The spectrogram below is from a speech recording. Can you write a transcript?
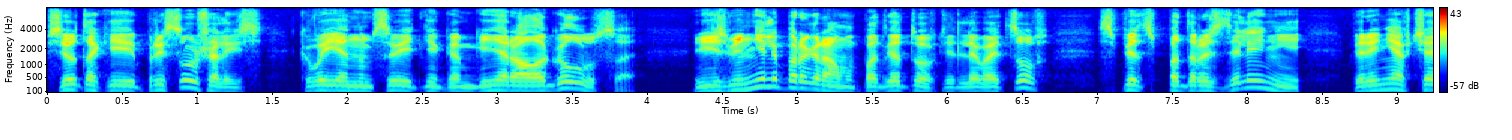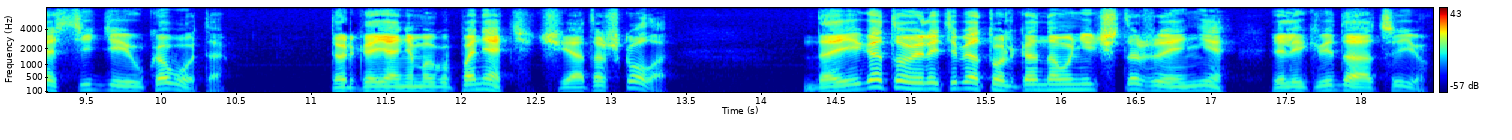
все-таки прислушались к военным советникам генерала Галуса и изменили программу подготовки для бойцов спецподразделений, переняв часть идей у кого-то. Только я не могу понять, чья это школа. Да и готовили тебя только на уничтожение и ликвидацию.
